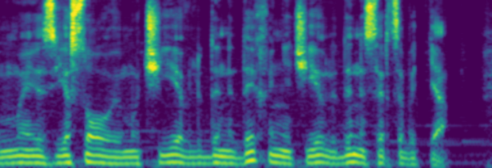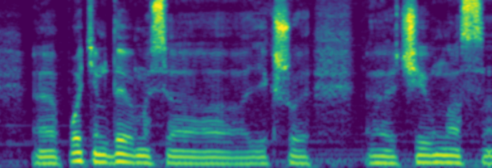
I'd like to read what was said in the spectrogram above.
ми з'ясовуємо, чи є в людини дихання, чи є в людини серцебиття. Е, Потім дивимося, якщо е, чи у нас е,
